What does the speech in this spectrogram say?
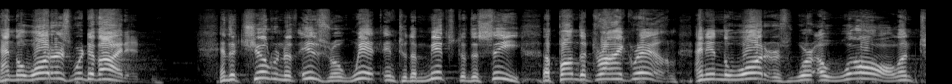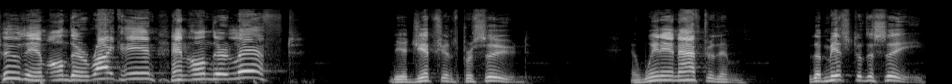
and the waters were divided. And the children of Israel went into the midst of the sea upon the dry ground, and in the waters were a wall unto them on their right hand and on their left. The Egyptians pursued and went in after them to the midst of the sea,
